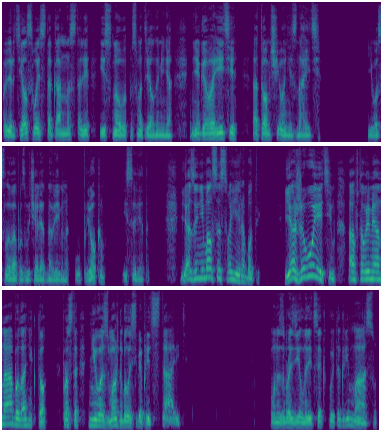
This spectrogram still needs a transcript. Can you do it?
повертел свой стакан на столе и снова посмотрел на меня. «Не говорите о том, чего не знаете». Его слова прозвучали одновременно упреком и советом. Я занимался своей работой. Я живу этим, а в то время она была никто. Просто невозможно было себе представить. Он изобразил на лице какую-то гримасу,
